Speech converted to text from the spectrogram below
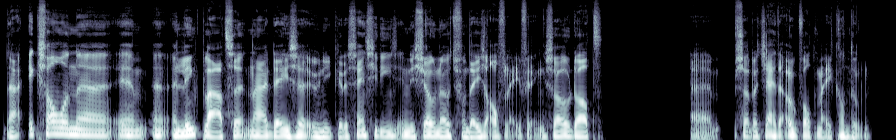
Nou, ik zal een, uh, een, link plaatsen naar deze unieke recensiedienst in de show notes van deze aflevering. Zodat, zodat jij er ook wat mee kan doen.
